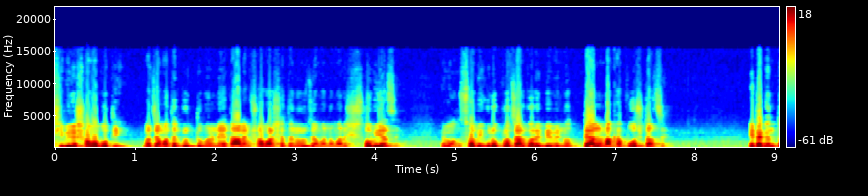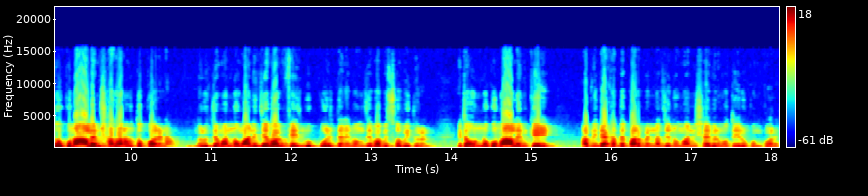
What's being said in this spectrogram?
শিবিরের সভাপতি বা জামাতের গুরুত্বপূর্ণ নেতা, আলেম, সবার সাথে নুরুজ্জামান নোমানের ছবি আছে এবং ছবিগুলো প্রচার করে বিভিন্ন তেল মাখা পোস্ট আছে। এটা কিন্তু কোনো আলেম সাধারণত করে না। নুরুজ্জামান নোমানি যেভাবে ফেসবুক পোস্ট দেন এবং যেভাবে ছবি তোলেন, এটা অন্য কোনো আলেমকে আপনি দেখাতে পারবেন না যে নোমানি সাহেবের মতো এরকম করে।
